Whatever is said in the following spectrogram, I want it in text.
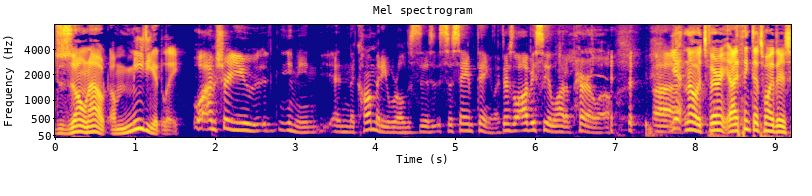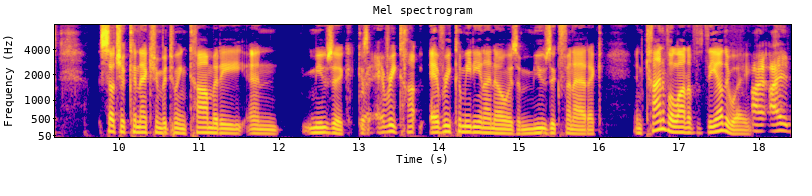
zone out immediately. Well, I'm sure you. I mean, in the comedy world, it's, it's the same thing. Like, there's obviously a lot of parallel. Uh, yeah, no, it's very. I think that's why there's such a connection between comedy and music because Right. every co- every comedian I know is a music fanatic, and kind of a lot of the other way. I,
